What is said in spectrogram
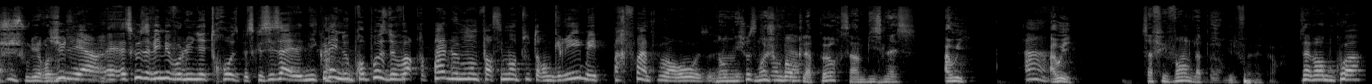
juste, je voulais revenir. Julien, est-ce que vous avez mis vos lunettes roses? Parce que c'est ça, Nicolas, il nous propose de voir pas le monde forcément tout en gris, mais parfois un peu en rose. Non, mais moi, je crois que la peur, c'est un business. Ah oui. Ah. Ah oui. Ça fait vendre la peur. Mille fois d'accord. Ça vend quoi?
